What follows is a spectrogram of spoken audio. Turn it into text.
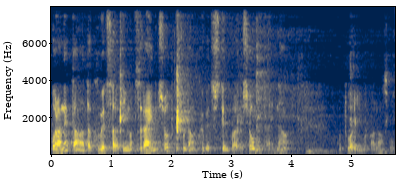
ほらねってあなた区別されて今辛いんでしょ？って普段区別してるからでしょ？みたいなことはいいのかな、そう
